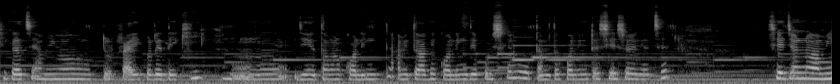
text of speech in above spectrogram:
ঠিক আছে, আমিও একটু ট্রাই করে দেখি। যেহেতু আমার কলিং আমি তো আগে কলিং দিয়ে পরিষ্কার করতাম, তো কলিংটা শেষ হয়ে গেছে। সেই জন্য আমি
